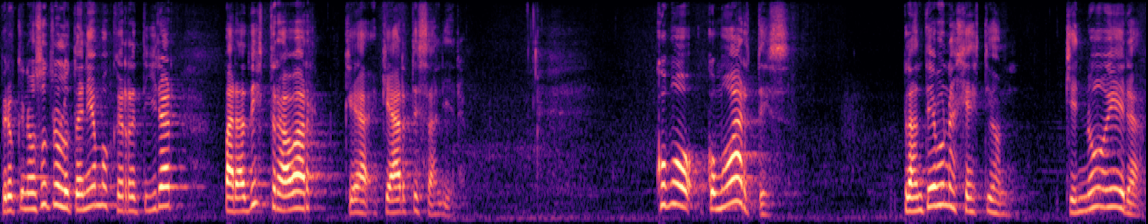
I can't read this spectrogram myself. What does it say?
Pero que nosotros lo teníamos que retirar para destrabar que, que Artes saliera. Como, como Artes planteaba una gestión que no era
